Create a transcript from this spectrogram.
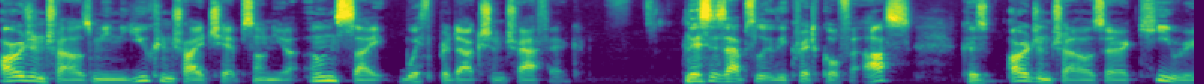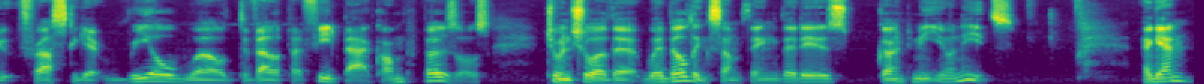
Origin trials mean you can try chips on your own site with production traffic. This is absolutely critical for us because Origin trials are a key route for us to get real-world developer feedback on proposals to ensure that we're building something that is going to meet your needs. Again,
